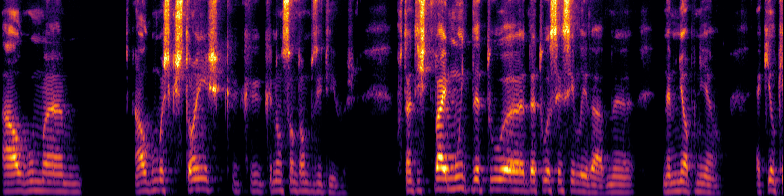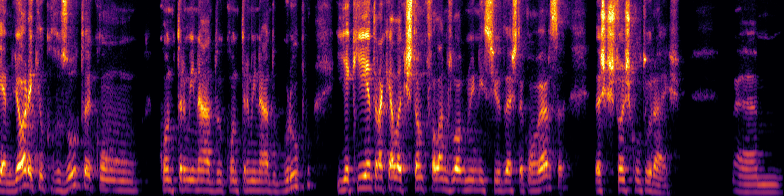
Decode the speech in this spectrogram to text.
a alguma há algumas questões que, que, que, não são tão positivas. Portanto, isto vai muito da tua, da tua sensibilidade, na, na minha opinião. Aquilo que é melhor, aquilo que resulta com, com, determinado, com determinado grupo, e aqui entra aquela questão que falámos logo no início desta conversa, das questões culturais. Um,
